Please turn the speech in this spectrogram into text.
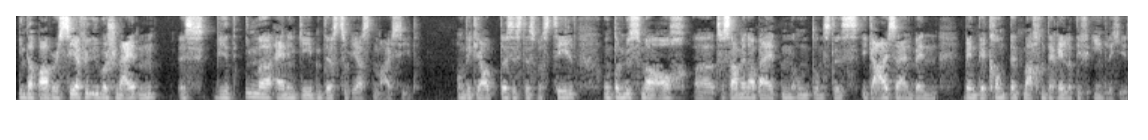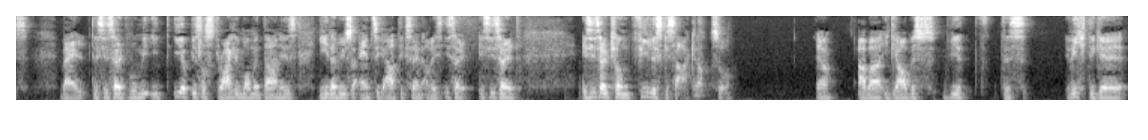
in der Bubble sehr viel überschneiden, es wird immer einen geben, der es zum ersten Mal sieht. Und ich glaube, das ist das, was zählt. Und da müssen wir auch äh, zusammenarbeiten und uns das egal sein, wenn, wenn wir Content machen, der relativ ähnlich ist. Weil das ist halt, wo ich, ich ein bisschen struggle momentan ist. Jeder will so einzigartig sein, aber es ist halt, es ist halt, es ist halt schon vieles gesagt. Ja. So. Ja aber ich glaube, es wird das Richtige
